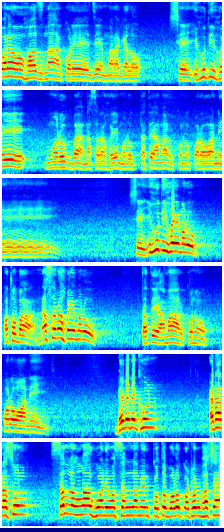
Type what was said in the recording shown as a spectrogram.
পরেও হজ না করে যে মারা গেল, সে ইহুদি হয়ে মরুক বা নাসারা হয়ে মরুক, তাতে আমার কোনো পরোয়া নেই। সে ইহুদি হয়ে মরুক অথবা নাসারা হয়ে মরুক, তাতে আমার কোনো পরোয়া নেই। ভেবে দেখুন, এটা রাসুল সাল্লাল্লাহু আলাইহি ওয়াসাল্লামের কত বড় কঠোর ভাষা।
